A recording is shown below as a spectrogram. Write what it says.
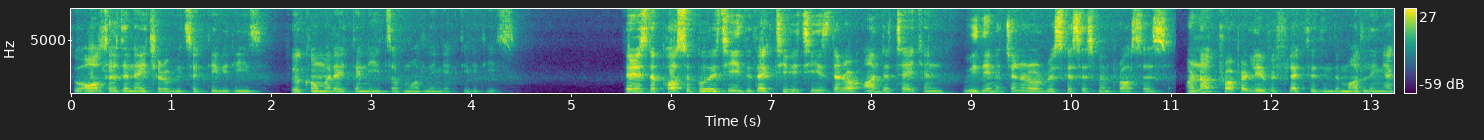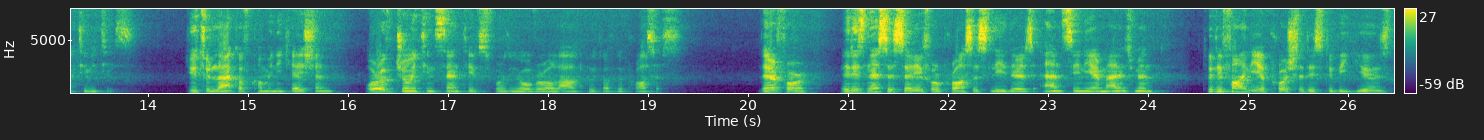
to alter the nature of its activities to accommodate the needs of modeling activities. There is the possibility that activities that are undertaken within a general risk assessment process are not properly reflected in the modeling activities due to lack of communication or of joint incentives for the overall output of the process. Therefore, it is necessary for process leaders and senior management to define the approach that is to be used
